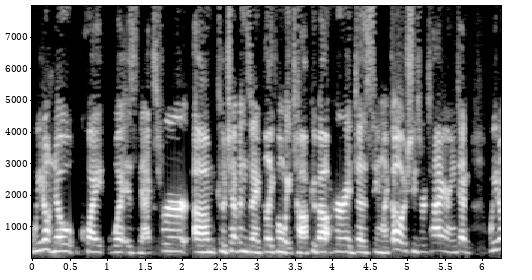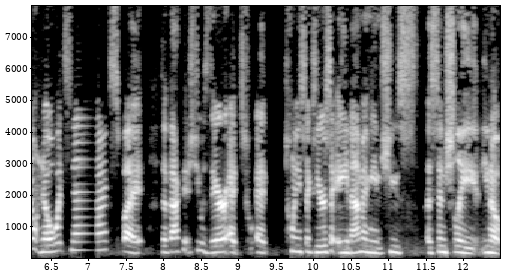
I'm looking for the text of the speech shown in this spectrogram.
we don't know quite what is next for um, Coach Evans. And I feel like when we talk about her, it does seem like, oh, she's retiring. And we don't know what's next. But the fact that she was there at, at 26 years at A&M. I mean, she's essentially, you know,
